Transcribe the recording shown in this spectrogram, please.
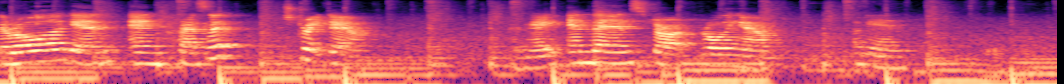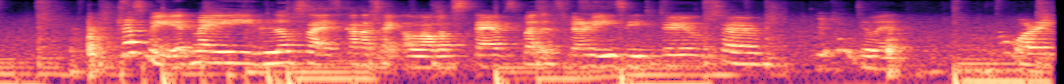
The roll again and press it straight down. Okay, and then start rolling out again. Trust me, it may look like it's gonna take a lot of steps, but it's very easy to do, so you can do it. Don't worry.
